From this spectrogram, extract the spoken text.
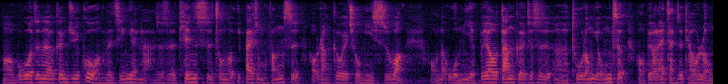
哦，不过真的根据过往的经验啦，就是天使总有一百种方式哦让各位球迷失望，哦，那我们也不要当个就是呃屠龙勇者，哦，不要来斩这条龙，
